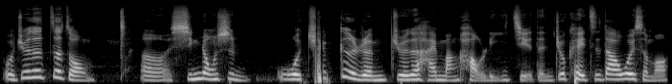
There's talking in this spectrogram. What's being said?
我觉得这种呃形容是，我觉个人觉得还蛮好理解的，你就可以知道为什么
